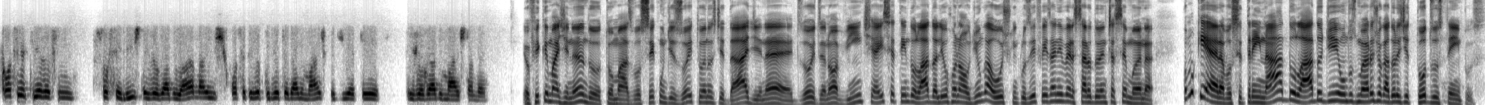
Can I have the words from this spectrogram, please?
Com certeza, assim, sou feliz de ter jogado lá, mas com certeza podia ter dado mais, podia ter, ter jogado mais também. Eu fico imaginando, Tomás, você com 18 anos de idade, né? 18, 19, 20, aí você tem do lado ali o Ronaldinho Gaúcho, que inclusive fez aniversário durante a semana. Como que era você treinar do lado de um dos maiores jogadores de todos os tempos?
